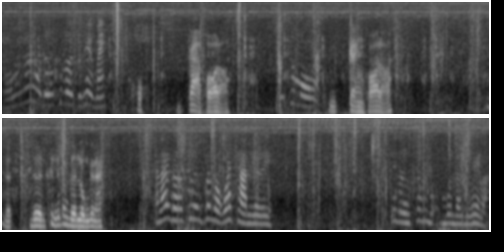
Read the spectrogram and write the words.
โอ้มันน่าเอาเดินขึ้นเลยสุเทพไหมโอ้กล้าพอเหรอครึ่งชั่วโมงอะมันแกร่งพอเหรอ เดินเดินขึ้นก็ต้องเดินลงด้วยนะ อันนั้นเดินขึ้นเพื่อนบอกว่าชันเลย ที่เดินขึ้นบนดอยสุเทพอะ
